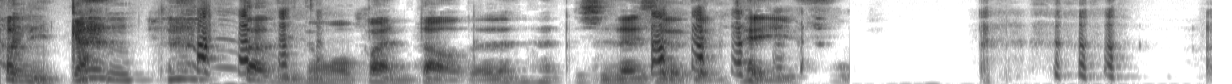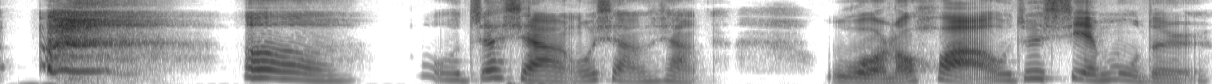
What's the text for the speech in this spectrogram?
到底干，到底怎么办到的？实在是有点佩服。嗯，我在想，我想想，我的话，我最羡慕的人。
